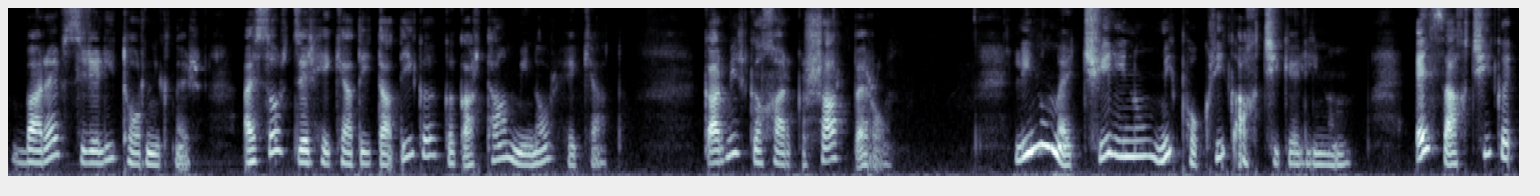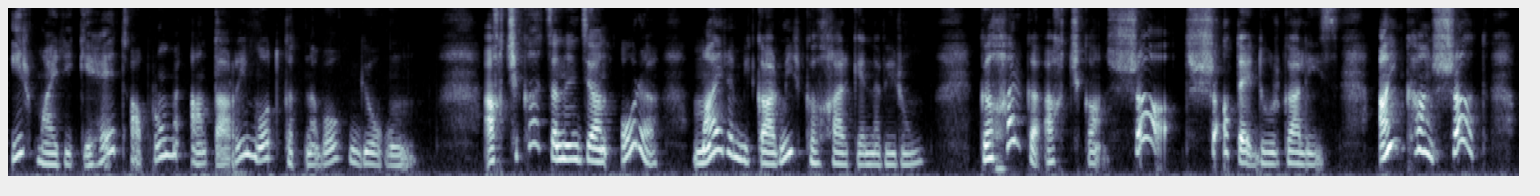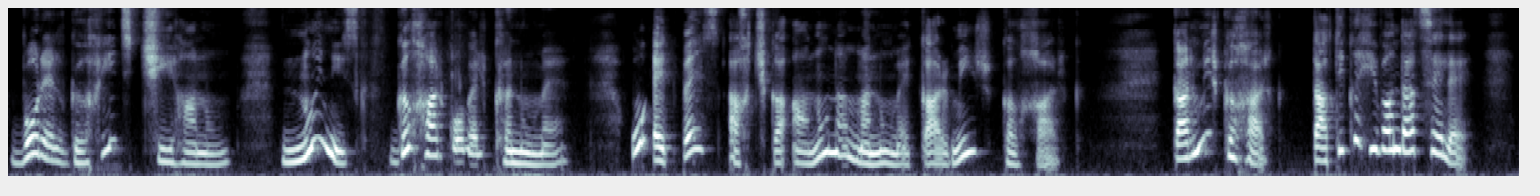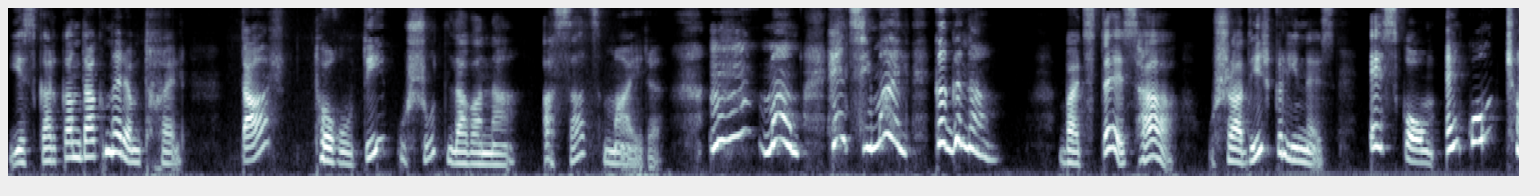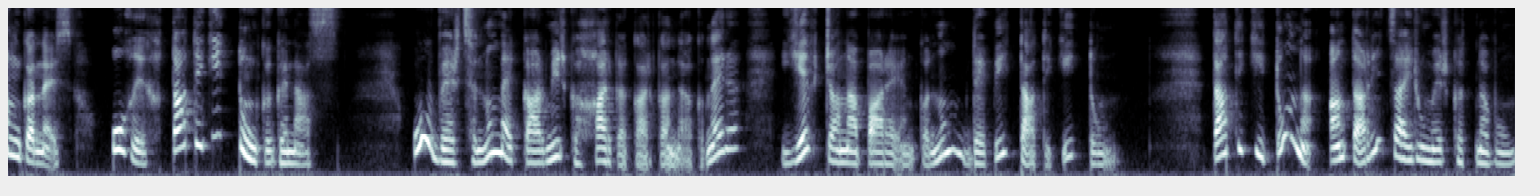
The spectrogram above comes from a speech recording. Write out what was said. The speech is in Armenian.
Բարև սիրելի թորնիկներ։ Այսօր ձեր հեքիաթի տատիկը կկարդա մի նոր հեքիաթ։ Կարմիր գլխարկը շար պերո։ Լինում է, չի լինում, մի փոքրիկ աղջիկ է լինում։ Այս աղջիկը իր մայրիկի հետ ապրում է անտառի մոտ գտնվող գյուղում։ Աղջկա ծննդյան օրը մայրը մի կարմիր գլխարկ է նվիրում։ Գլխարկը աղջկան շատ, շատ է դուր գալիս, այնքան շատ, որ էլ գլխից չի հանում, նույնիսկ գլխարկով էլ քնում է։ Ու այդպես աղջկա անունը մնում է Կարմիր գլխարկ։ Կարմիր գլխարկ, տատիկը հիվանդացել է։ Ես կարկանդակներ եմ թխել։ Տար, թողուտի ու շուտ լավանա, ասաց մայրը։ Ահա, մամ, հենց հիմա էլ կգնամ։ Բայց տես, հա, ուշադիր կլինես, Էս կողմ, այն կողմ չընկնես, ուղիղ տատիկի տուն կգնաս։ Ու վերցնում է կարմիր գլխարկը կարկանդակները եւ ճանապարհ է ընկնում դեպի տատիկի տուն։ Տատիկի տունը անտառի ծայրում էր գտնվում։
